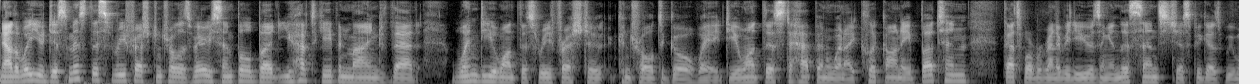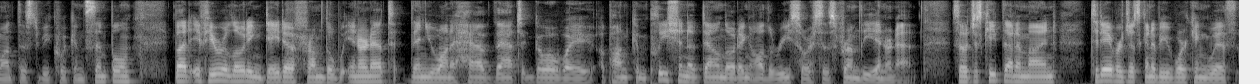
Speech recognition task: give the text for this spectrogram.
Now the way you dismiss this refresh control is very simple, but you have to keep in mind that when do you want this refresh to control to go away? Do you want this to happen when I click on a button? That's what we're going to be using in this sense, just because we want this to be quick and simple. But if you are loading data from the internet, then you want to have that go away upon completion of downloading all the resources from the internet. So just keep that in mind. Today we're just going to be working with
